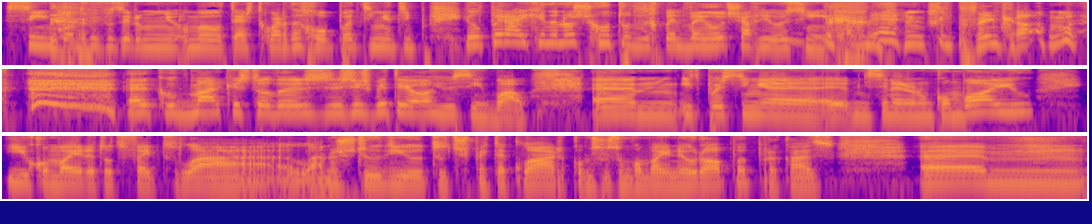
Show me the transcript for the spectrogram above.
Sim, quando fui fazer o meu, o meu teste de guarda-roupa, tinha tipo, ele, peraí, que ainda não chegou tudo. De repente vem outro charrio assim, "Oh, man, tipo, vem calma. Eh, com de marcas todas XBTO. E eu assim, uau. Um, e depois tinha, a minha cena era num comboio e o comboio era todo feito lá, lá no estúdio, tudo espetacular, como se fosse um comboio na Europa, por acaso. Um,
